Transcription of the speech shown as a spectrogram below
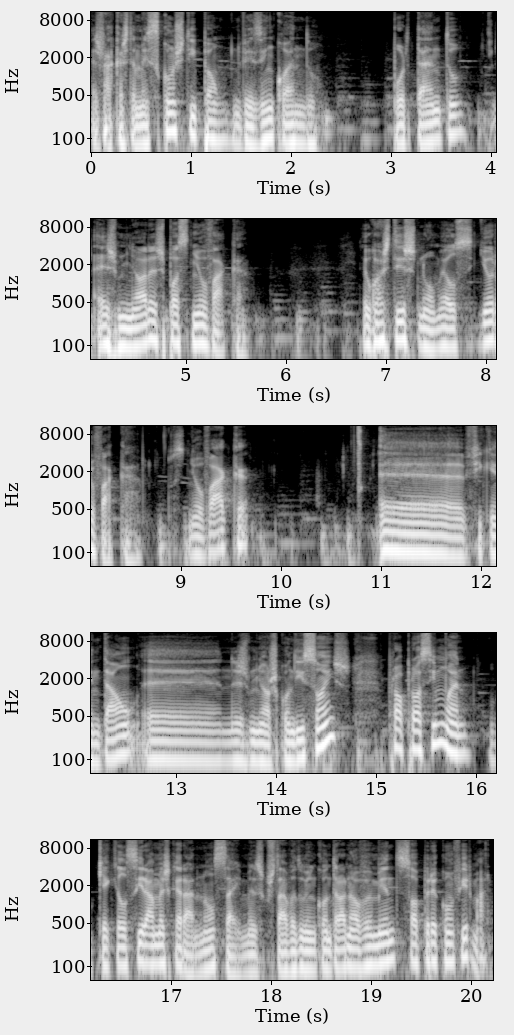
As vacas também se constipam de vez em quando. Portanto, as melhoras para o senhor vaca. Eu gosto deste nome, é o senhor vaca. O senhor vaca uh, fica então uh, nas melhores condições para o próximo ano. O que é que ele se irá mascarar? Não sei, mas gostava de o encontrar novamente só para confirmar.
